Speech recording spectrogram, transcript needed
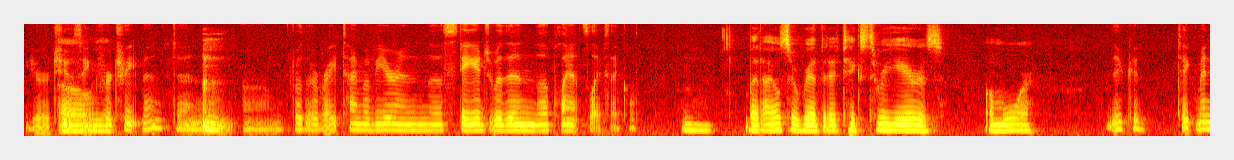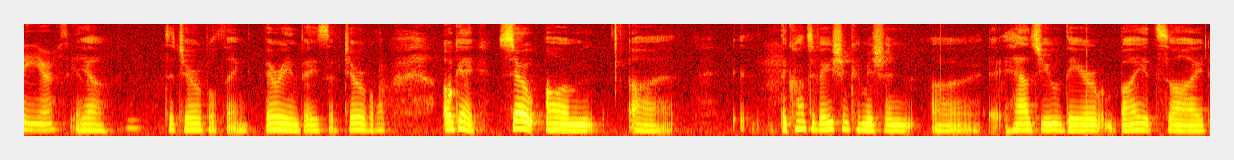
you're choosing Oh, yeah. for treatment and um, for the right time of year and the stage within the plant's life cycle. But I also read that it takes three years or more. It could take many years. Yeah. Yeah, it's a terrible thing. Very invasive, terrible. Okay, so um, uh, the Conservation Commission uh, has you there by its side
